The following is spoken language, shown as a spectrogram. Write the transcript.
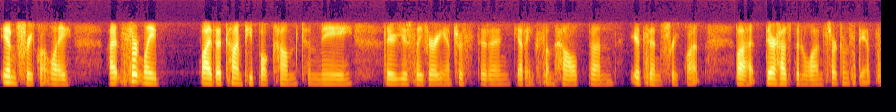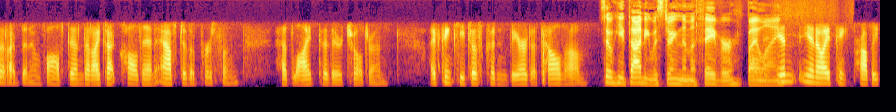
Infrequently. Uh, certainly, by the time people come to me, they're usually very interested in getting some help, and it's infrequent. But there has been one circumstance that I've been involved in that I got called in after the person had lied to their children. I think he just couldn't bear to tell them. So he thought he was doing them a favor by lying. And you know, I think probably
